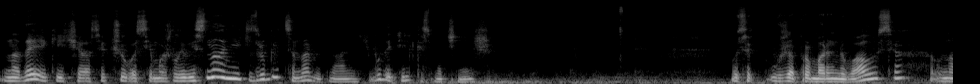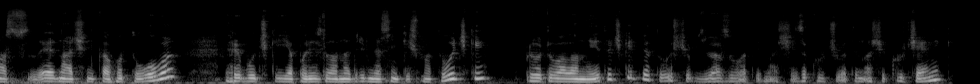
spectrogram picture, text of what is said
на деякий час. Якщо у вас є можливість на ніч, зробіть це навіть на ніч, буде тільки смачніше. Ось як вже промаринувалося, у нас начинка готова. Грибочки я порізала на дрібнесенькі шматочки, приготувала ниточки для того, щоб зв'язувати наші, закручувати наші крученики.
